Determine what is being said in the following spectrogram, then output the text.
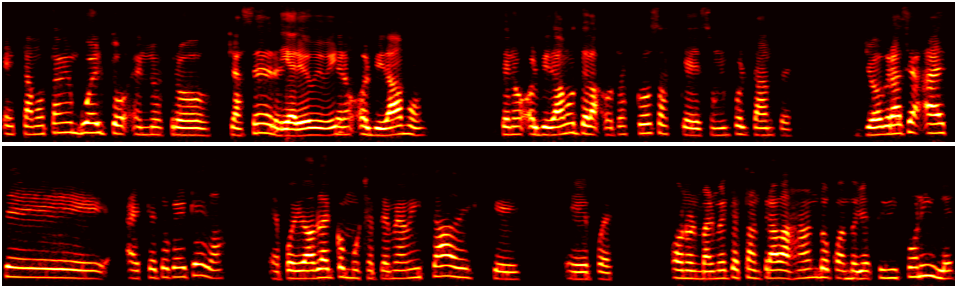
estamos tan envueltos en nuestros quehaceres Diario vivir. que nos olvidamos, que nos olvidamos de las otras cosas que son importantes. Yo gracias a este, a este toque de queda, he podido hablar con muchas de mis amistades que eh, pues o normalmente están trabajando cuando yo estoy disponible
